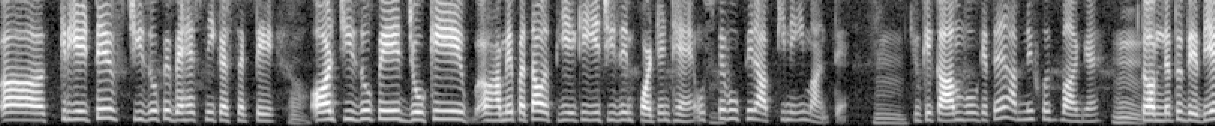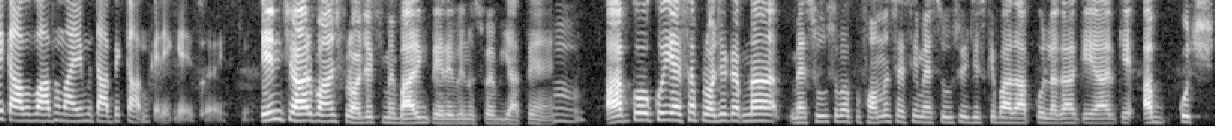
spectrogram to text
क्रिएटिव चीज़ों पे बहस नहीं कर सकते हम्म। और चीज़ों पे जो कि हमें पता होती है कि ये चीज़ें इंपॉर्टेंट हैं उस पर वो फिर आपकी नहीं मानते हैं हम्म, क्योंकि काम वो कहते हैं आपने खुद मांगा है हम्म। तो हमने तो दे दिया काम अब आप हमारे मुताबिक काम करेंगे इन चार पाँच प्रोजेक्ट्स में बारिंग तेरे बिन उस पर भी आते हैं हम्म। आपको कोई ऐसा प्रोजेक्ट अपना महसूस हुआ परफॉर्मेंस ऐसी महसूस हुई जिसके बाद आपको लगा कि यार कि अब कुछ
